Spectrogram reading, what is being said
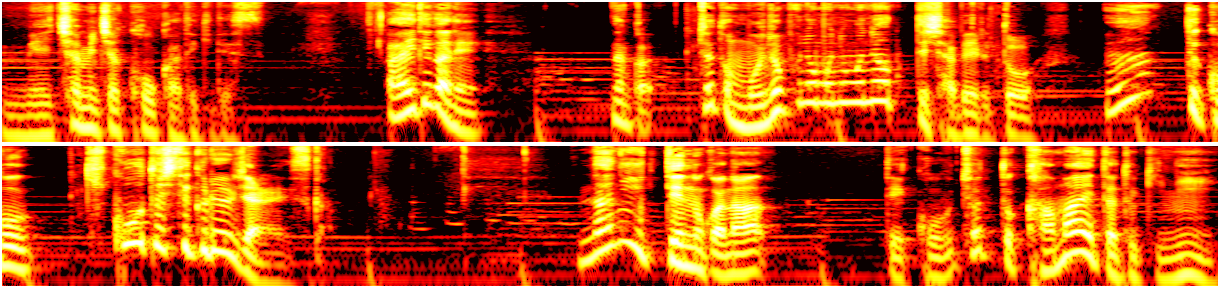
めちゃめちゃ効果的です。相手がねなんかちょっとモニョモニョモニョモニョって喋るとうんってこう聞こうとしてくれるじゃないですか。何言ってんのかなってこうちょっと構えた時に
